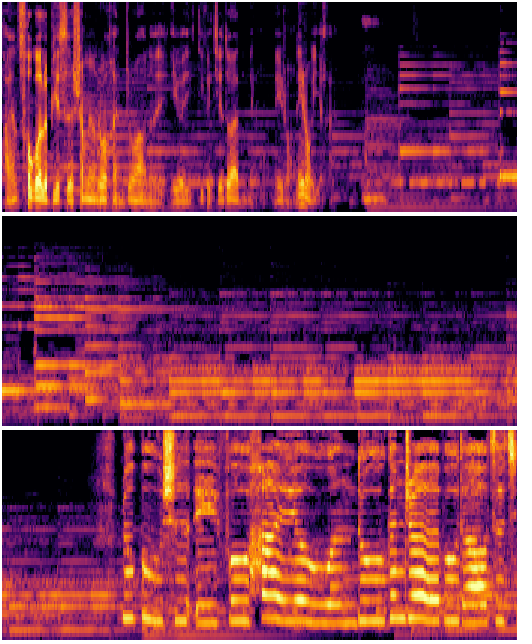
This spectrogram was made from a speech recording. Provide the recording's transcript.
好像错过了彼此生命中很重要的一个一个阶段的那种那种那种遗憾。衣服还有温度，感觉不到自己；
